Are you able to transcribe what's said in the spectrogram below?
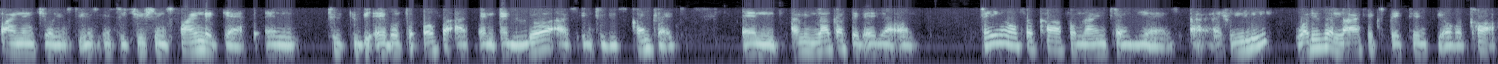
financial institutions find a gap and to, to be able to offer us and, and lure us into these contracts. And I mean, like I said earlier on, paying off a car for nine, ten years, uh, really, what is the life expectancy of a car?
